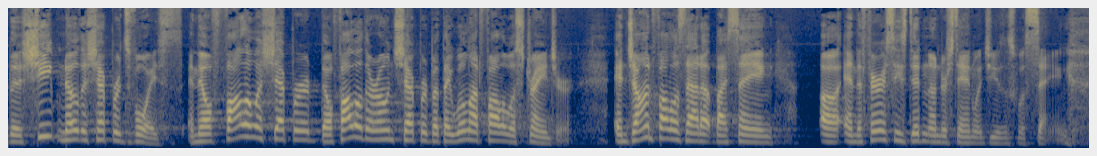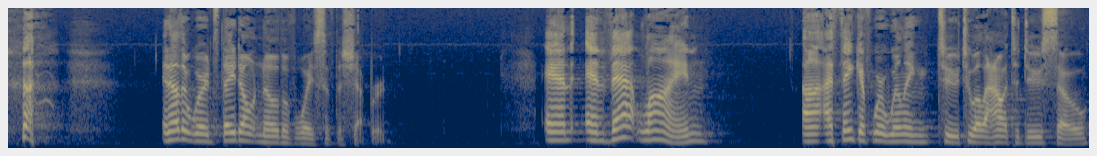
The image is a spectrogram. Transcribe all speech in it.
the sheep know the shepherd's voice, and they'll follow a shepherd, they'll follow their own shepherd, but they will not follow a stranger. And John follows that up by saying, uh, and the Pharisees didn't understand what Jesus was saying. In other words, they don't know the voice of the shepherd. And, and that line, uh, I think if we're willing to, to allow it to do so,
